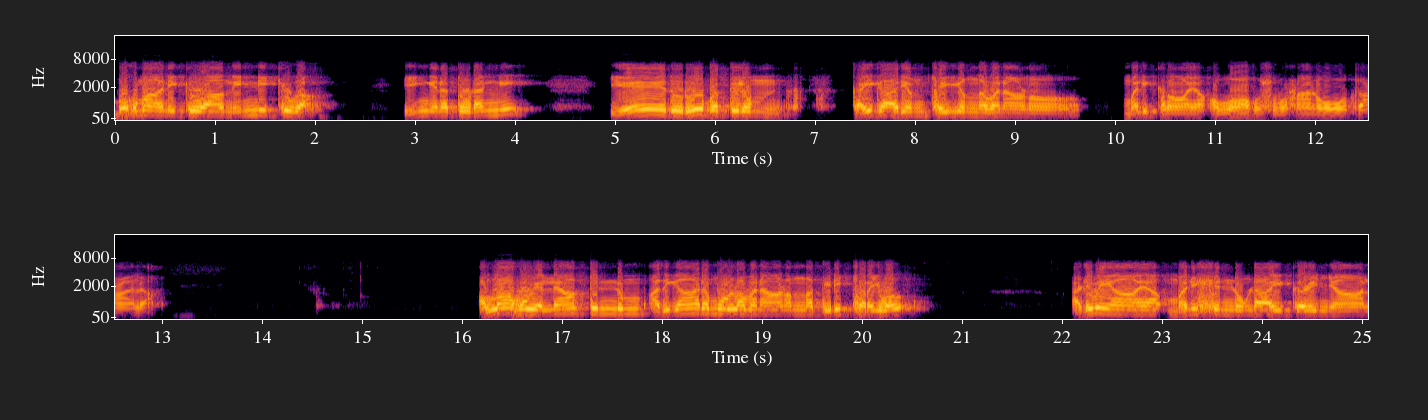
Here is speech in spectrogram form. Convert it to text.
ബഹുമാനിക്കുക നിന്ദിക്കുക. ഇങ്ങനെ തുടങ്ങി ഏതു രൂപത്തിലും കൈകാര്യം ചെയ്യുന്നവനാണ് മലിക്കായ അള്ളാഹു സുഹാനോ താല അള്ളാഹു എല്ലാത്തിനും അധികാരമുള്ളവനാണെന്ന തിരിച്ചറിവ് അടിമയായ മനുഷ്യനുണ്ടായിക്കഴിഞ്ഞാൽ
